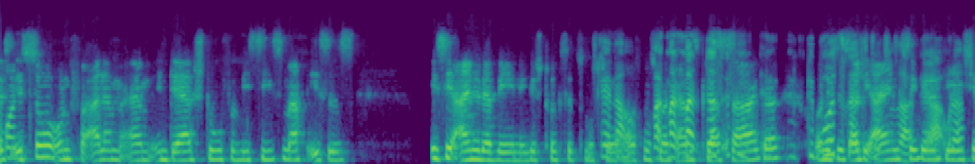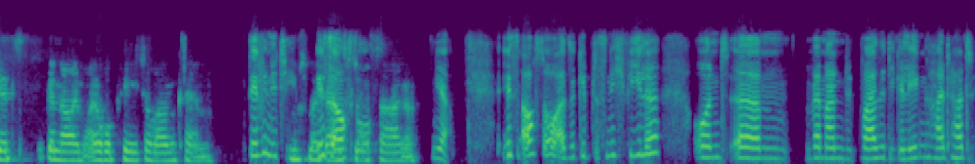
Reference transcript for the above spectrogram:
Das und, ist so und vor allem ähm, in der Stufe, wie sie es macht, ist es ist sie eine der wenigen, ich drücke es jetzt genau. aus, muss man, man ganz man, klar sagen. Ein, ein und es ist auch die einzige, ja, die ich jetzt genau im europäischen Raum kenne. Definitiv, ist auch so. Sagen. Ja, ist auch so. Also gibt es nicht viele. Und ähm, wenn man quasi die Gelegenheit hat,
